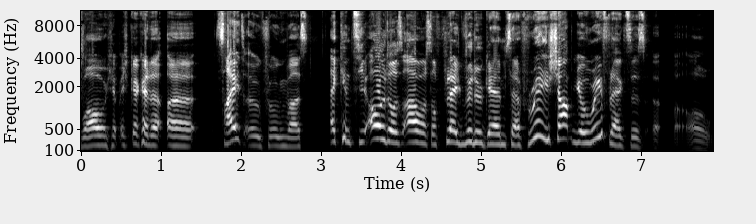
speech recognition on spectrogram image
Wow, ich habe echt gar keine äh, Zeit für irgendwas. I can see all those hours of playing video games have really sharpened your reflexes. Äh, oh,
